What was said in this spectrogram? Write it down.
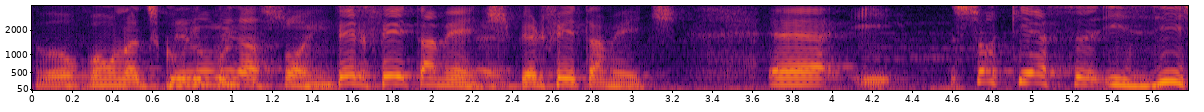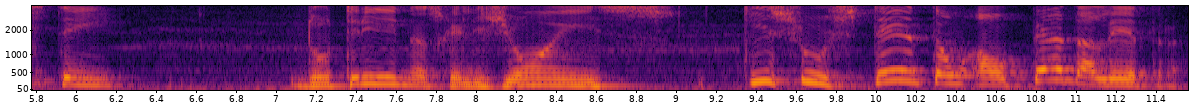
Vamos lá descobrir. Denominações. Perfeitamente, É. perfeitamente. É, e- só que essa, existem doutrinas, religiões que sustentam ao pé da letra.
